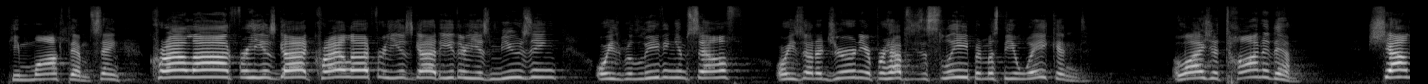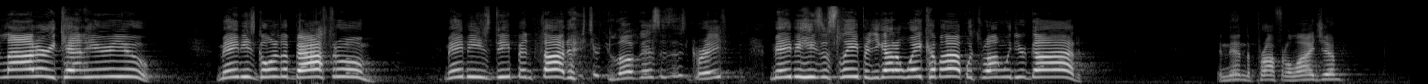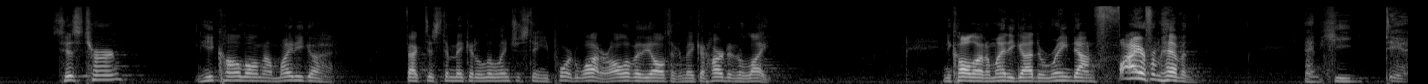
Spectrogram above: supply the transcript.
he mocked them, saying, Cry aloud, for he is God. Cry aloud, for he is God. Either he is musing, or he's relieving himself, or he's on a journey, or perhaps he's asleep and must be awakened. Elijah taunted them. Shout louder, he can't hear you. Maybe he's going to the bathroom. Maybe he's deep in thought. you love this? This is great. Maybe he's asleep and you got to wake him up. What's wrong with your God? And then the prophet Elijah, it's his turn. He called on Almighty God. In fact, just to make it a little interesting, he poured water all over the altar to make it harder to light. And he called on Almighty God to rain down fire from heaven. And he did.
